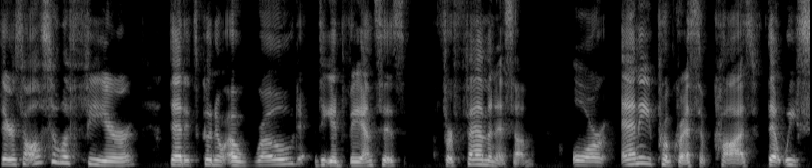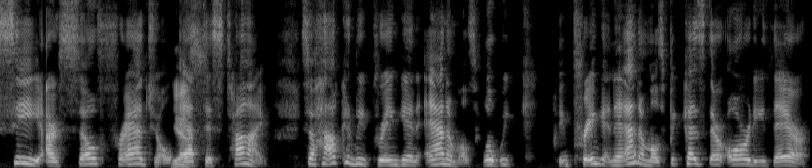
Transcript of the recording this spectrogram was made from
There's also a fear that it's going to erode the advances for feminism or any progressive cause that we see are so fragile yes. at this time. So how can we bring in animals? Well, we we bring in animals because they're already there.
